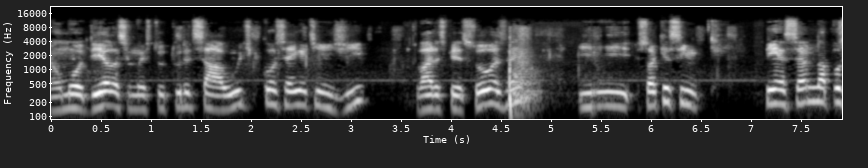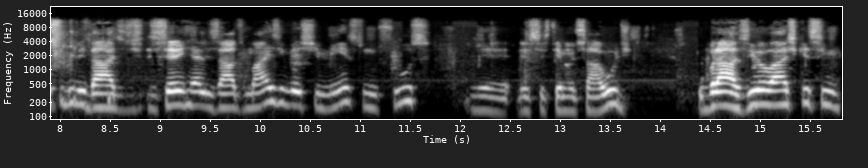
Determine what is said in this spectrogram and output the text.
é um modelo, assim, uma estrutura de saúde que consegue atingir várias pessoas, né? E só que assim, pensando na possibilidade de, de serem realizados mais investimentos no SUS, né, nesse sistema de saúde, o Brasil, eu acho que assim,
